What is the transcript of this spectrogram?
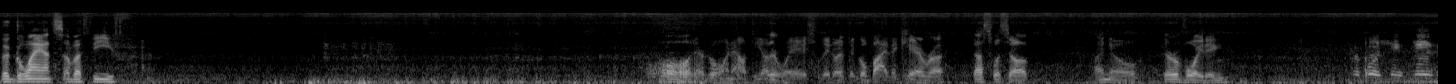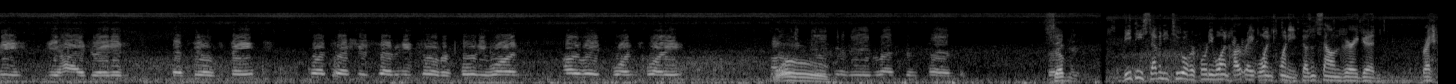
the glance of a thief. Oh, they're going out the other way, don't have to go by the camera. That's what's up. I know. They're avoiding. Report she's dizzy, dehydrated, that feels faint. Blood pressure 72 over 41. Heart rate 120. Whoa. Going to be less than 10. Seven. BP 72 over 41, heart rate 120. Doesn't sound very good. Right.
